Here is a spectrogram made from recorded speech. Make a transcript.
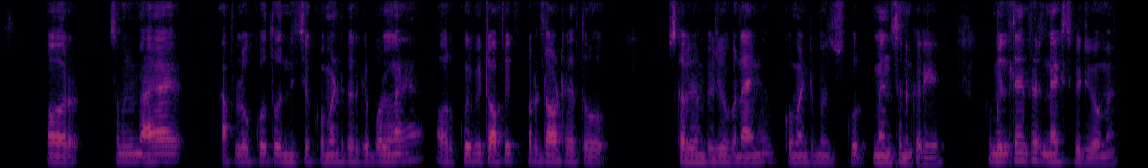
और समझ में आया है आप लोग को तो नीचे कमेंट करके बोलना है। और कोई भी टॉपिक पर डाउट है तो उसका भी हम वीडियो बनाएँगे। कमेंट में उसको मेंशन करिए। तो मिलते हैं फिर नेक्स्ट वीडियो में।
